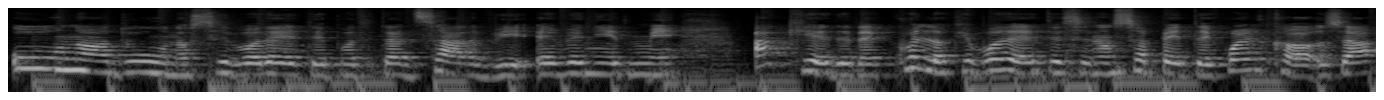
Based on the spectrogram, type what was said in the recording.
uno ad uno se volete potete alzarvi e venirmi a chiedere quello che volete. Se non sapete qualcosa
